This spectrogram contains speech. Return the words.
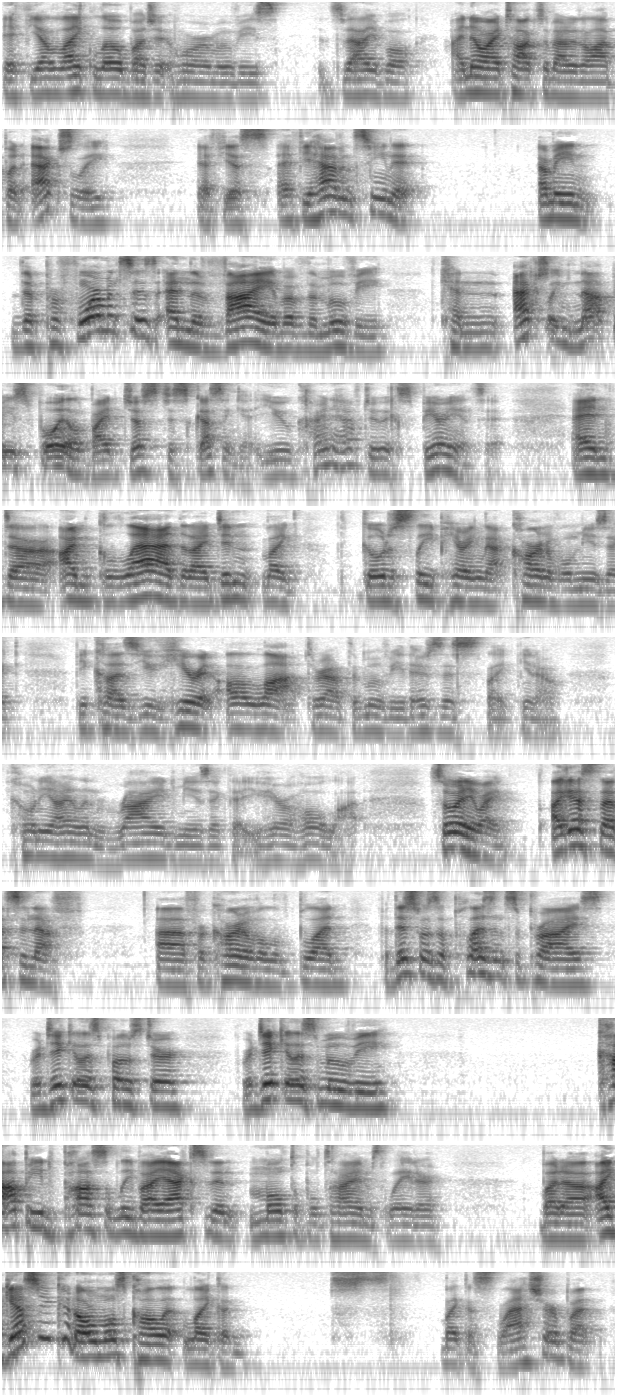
If you like low budget horror movies it's valuable. I know i talked about it a lot but actually if you if you haven't seen it i mean the performances and the vibe of the movie can actually not be spoiled by just discussing it. You kind of have to experience it. And uh, I'm glad that I didn't like go to sleep hearing that carnival music because you hear it a lot throughout the movie. There's this like, you know, Coney Island ride music that you hear a whole lot. So anyway, I guess that's enough uh, for Carnival of Blood. But this was a pleasant surprise. Ridiculous poster ridiculous movie, copied possibly by accident multiple times later. But uh, I guess you could almost call it like a like a slasher, but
